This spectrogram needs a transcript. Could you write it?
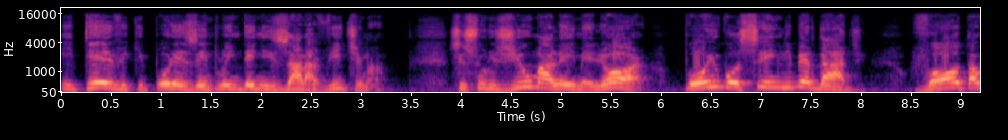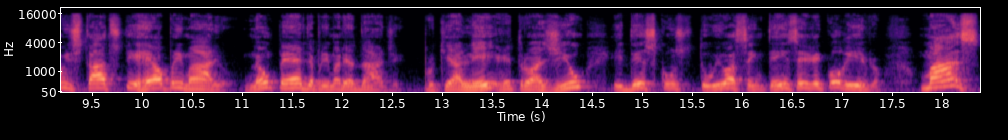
e teve que, por exemplo, indenizar a vítima, se surgiu uma lei melhor, põe você em liberdade. Volta ao status de réu primário. Não perde a primariedade, porque a lei retroagiu e desconstituiu a sentença irrecorrível. Mas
